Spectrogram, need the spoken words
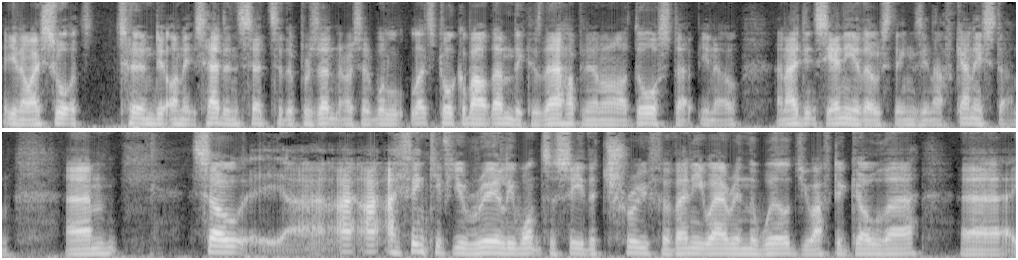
you know, I sort of turned it on its head and said to the presenter, I said, well, let's talk about them because they're happening on our doorstep, you know. And I didn't see any of those things in Afghanistan. Um, so I, I, think if you really want to see the truth of anywhere in the world, you have to go there. Uh,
